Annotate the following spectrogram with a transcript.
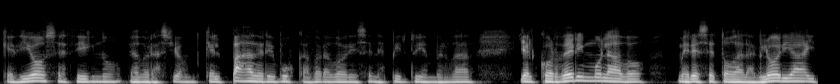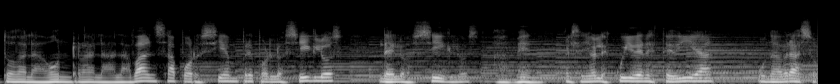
que Dios es digno de adoración, que el Padre busca adoradores en espíritu y en verdad, y el Cordero inmolado merece toda la gloria y toda la honra, la alabanza por siempre, por los siglos de los siglos. Amén. El Señor les cuide en este día. Un abrazo.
